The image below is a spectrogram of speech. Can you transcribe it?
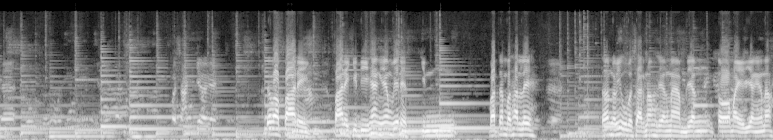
แต่ประชันเยอะไงแต่ว่าปลาเนี่ยปลาเนี่ยกินดีแห้งยังเว้ยเนี่ยกินบัดน้ำมาทันเลย ต้องมีอุปสรรคเนาะเลี้ยงน้ำเลี้ยงตอใหม่เลี้ยงหยังเนาะ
